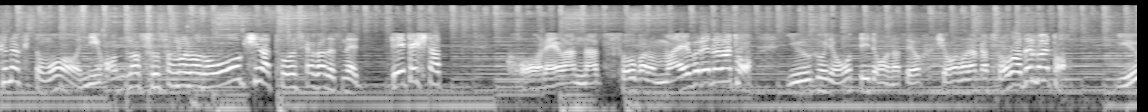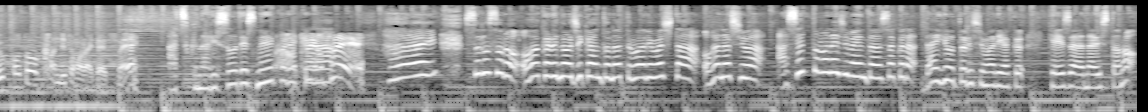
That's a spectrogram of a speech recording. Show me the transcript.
少なくとも日本の裾野の大きな投資家がですね出てきたこれは夏相場の前触れだなというふうに思っていいと思いますよ。今日の中相場が出るなと。いうことを感じてもらいたいですね。暑くなりそうですねこれから。はい。そろそろお別れのお時間となってまいりました。お話はアセットマネジメント朝倉代表取締役経済アナリストの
